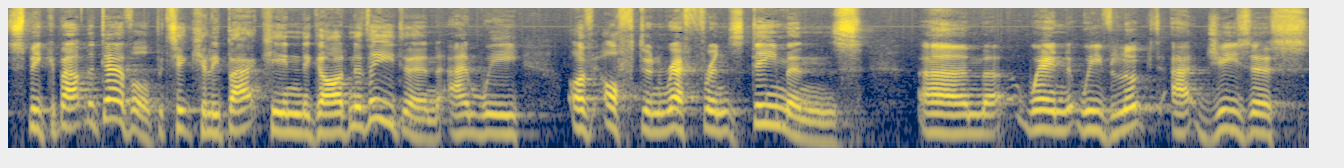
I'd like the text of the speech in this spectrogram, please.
speak about the devil, particularly back in the Garden of Eden, and we often reference demons um, when we've looked at Jesus'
